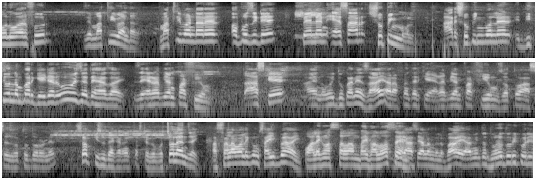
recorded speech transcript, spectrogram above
মনোয়ারপুর যে মাতৃভাণ্ডার। মাতৃভাণ্ডারের অপোজিটে পেলেন এস আর শপিং মল আর শপিং মলের দ্বিতীয় নম্বর গেটের ওই যে দেখা যায় যে অ্যারাবিয়ান পারফিউম তো আজকে আইন ওই দোকানে যাই আর আপনাদেরকে অ্যারাবিয়ান পারফিউম যত আছে যত ধরনের সব কিছু দেখানোর চেষ্টা করব। চলেন যাই। আসসালাম আলাইকুম সাইব ভাই। ওয়ালাইকুম আসসালাম ভাই ভালো আছেন? জি, আছি আলহামদুলিল্লাহ। ভাই আমি তো দৌড়াদৌড়ি করি।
